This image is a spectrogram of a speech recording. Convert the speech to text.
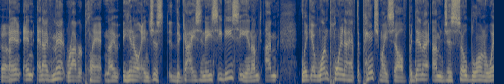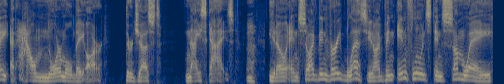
uh-huh. and and and i've met robert plant and i you know and just the guys in acdc and i'm i'm like at one point i have to pinch myself but then I, i'm just so blown away at how normal they are. They're just nice guys you know? And so i've been very blessed you know? I've been influenced in some way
